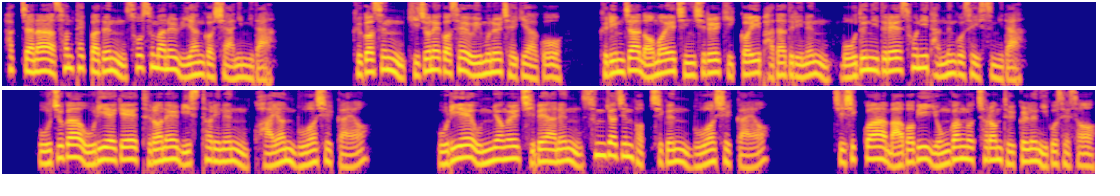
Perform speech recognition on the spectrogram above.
학자나 선택받은 소수만을 위한 것이 아닙니다. 그것은 기존의 것에 의문을 제기하고 그림자 너머의 진실을 기꺼이 받아들이는 모든 이들의 손이 닿는 곳에 있습니다. 우주가 우리에게 드러낼 미스터리는 과연 무엇일까요? 우리의 운명을 지배하는 숨겨진 법칙은 무엇일까요? 지식과 마법이 용광로처럼 들끓는 이곳에서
